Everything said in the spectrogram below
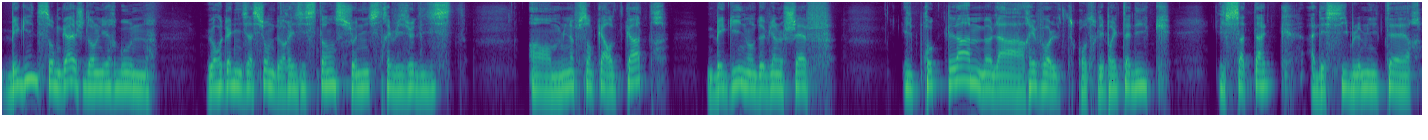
Begin s'engage dans l'Irgun, l'organisation de résistance sioniste révisionniste. En 1944, Begin en devient le chef. Il proclame la révolte contre les Britanniques. Il s'attaque à des cibles militaires.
